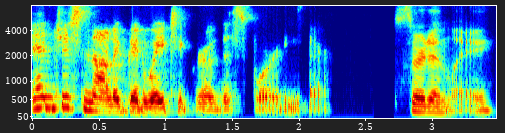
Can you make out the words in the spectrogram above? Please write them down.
And just not a good way to grow the sport either. Certainly.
